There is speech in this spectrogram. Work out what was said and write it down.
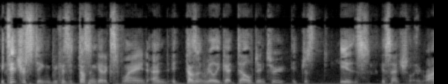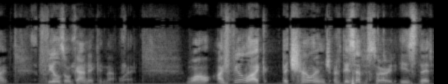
it's interesting because it doesn't get explained and it doesn't really get delved into. It just is, essentially, right? feels organic in that way while I feel like the challenge of this episode is that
